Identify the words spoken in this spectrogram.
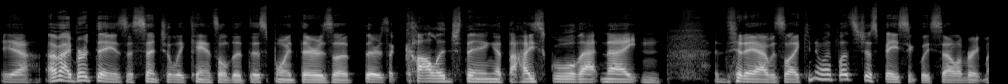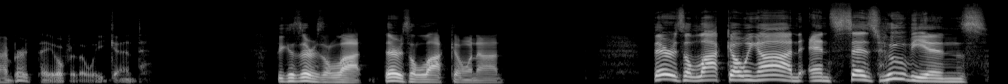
Yeah, uh, my birthday is essentially canceled at this point. There's a there's a college thing at the high school that night, and today I was like, you know what? Let's just basically celebrate my birthday over the weekend because there's a lot. There's a lot going on. There is a lot going on, and says Whovians.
